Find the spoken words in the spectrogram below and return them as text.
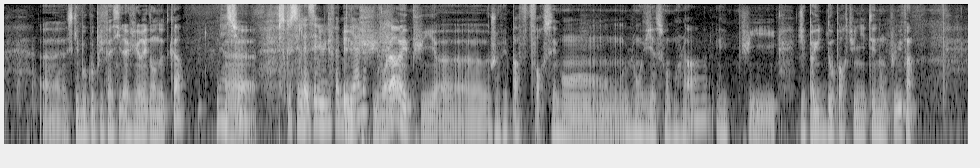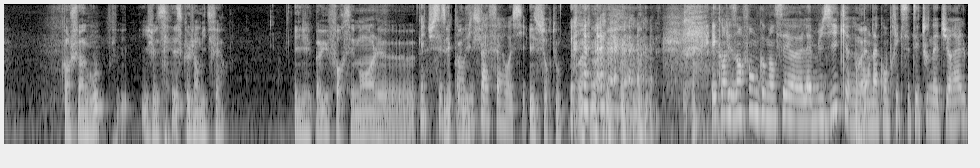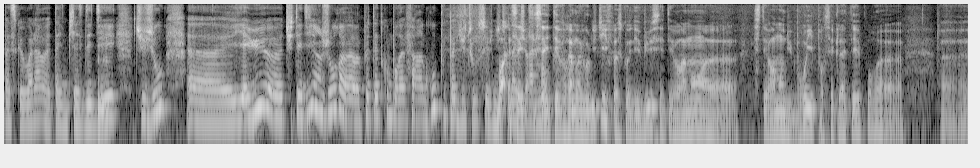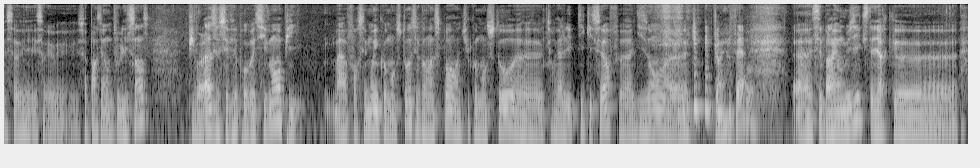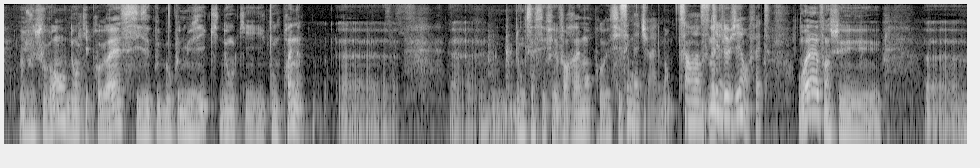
Euh, ce qui est beaucoup plus facile à gérer dans notre cas. Bien sûr, euh, parce que c'est la cellule familiale. Et puis voilà, et puis euh, je n'avais pas forcément l'envie à ce moment-là, et puis j'ai pas eu d'opportunité non plus. Enfin, quand je fais un groupe, je sais ce que j'ai envie de faire. Et j'ai pas eu forcément le. Et tu sais ce que tu as envie de pas faire aussi. Et surtout. et quand les enfants ont commencé euh, la musique, euh, on a compris que c'était tout naturel parce que voilà, euh, tu as une pièce dédiée, mm. tu joues. Il y a eu, tu t'es dit un jour, peut-être qu'on pourrait faire un groupe ou pas du tout? C'est venu bah, tout ça. A été, ça a été vraiment évolutif parce qu'au début, c'était vraiment, c'était vraiment du bruit pour s'éclater, pour. ça, ça, ça partait dans tous les sens. Puis voilà, ça s'est fait progressivement. Puis bah forcément, il commence tôt, c'est comme un sport. Hein. Tu commences tôt, euh, tu regardes les petits qui surfent, euh, à 10 ans, euh, tu peux plus rien faire. c'est pareil en musique, c'est-à-dire que ils jouent souvent, donc ils progressent, ils écoutent beaucoup de musique, donc ils comprennent. donc ça s'est fait vraiment progressivement. C'est naturellement. C'est un style de vie en fait. Ouais, enfin c'est euh,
